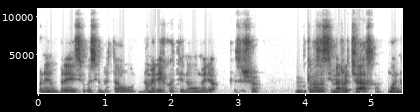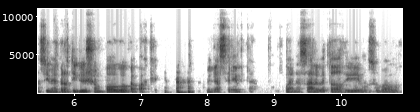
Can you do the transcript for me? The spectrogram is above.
poner un precio, que siempre está, "Uh, no merezco este número, qué sé yo. Mm. ¿Qué pasa si me rechazo? Bueno, si me prostituyo un poco, capaz que me lo acepta. Bueno, es algo que todos vivimos, supongo.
